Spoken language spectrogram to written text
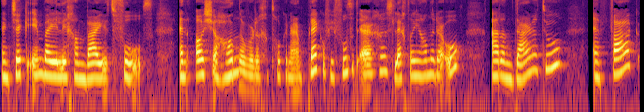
en check in bij je lichaam waar je het voelt. En als je handen worden getrokken naar een plek of je voelt het ergens, leg dan je handen daarop. Adem daar naartoe. En vaak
